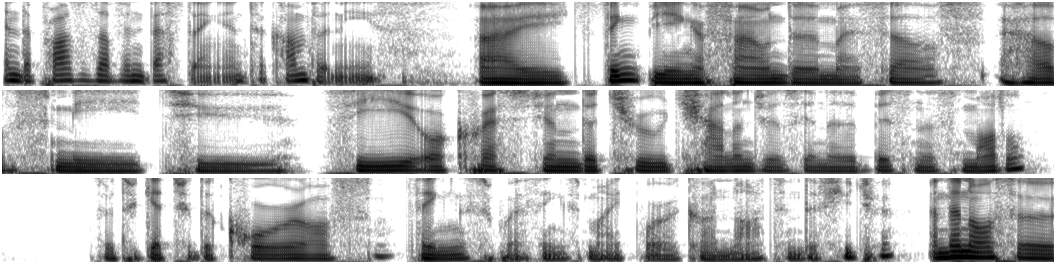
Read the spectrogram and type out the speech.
in the process of investing into companies? I think being a founder myself helps me to see or question the true challenges in a business model. So to get to the core of things where things might work or not in the future. And then also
